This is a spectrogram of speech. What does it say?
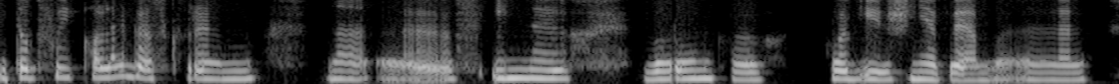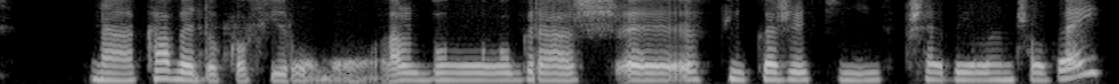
I to twój kolega, z którym na, e, w innych warunkach chodzisz, nie wiem, e, na kawę do coffee roomu albo grasz w piłkarzyki w przerwie lunchowej, E,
